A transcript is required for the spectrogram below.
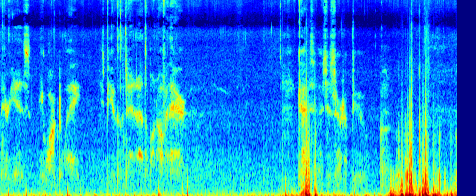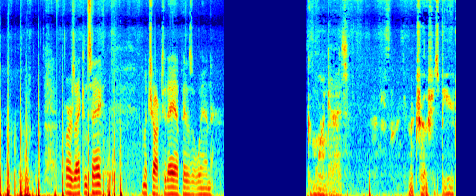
There he is. He walked away. He's bugling at another one over there. Guys, I just heard a bugle. As far as I can say, I'm gonna chalk today up as a win. Guys. Atrocious beard.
